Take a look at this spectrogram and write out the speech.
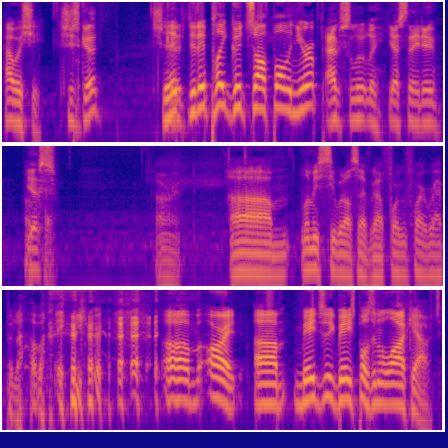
How is she? She's good. Do they, do they, play good softball in Europe? Absolutely. Yes, they do. Yes. All right. Um, let me see what else I've got for you before I wrap it up. um, all right. Um, Major League Baseball's in a lockout.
